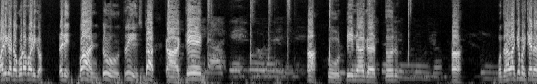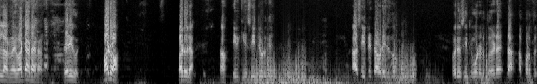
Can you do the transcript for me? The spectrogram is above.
പാടിക്കട്ടോ കൂടെ പാടിക്കോ. Ready one two three star കാക്കേ ആ. കൂട്ടിനകത്തൊരു ആ. മുദ്രാവാക്യം വിളിക്കാനല്ല പറഞ്ഞത്. പാട്ടാടാനാണ് വെരി ഗുഡ് പാടുവോ? പാടൂല. ആ ഇരിക്ക്. സീറ്റ് കൊടുക്ക് ആ സീറ്റ് ഇട്ട് അവിടെ ഇരുന്നു. ഒരു സീറ്റും കൂടെ എടുത്തു. ഇവിടെ ഇതാ അപ്പുറത്ത്.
